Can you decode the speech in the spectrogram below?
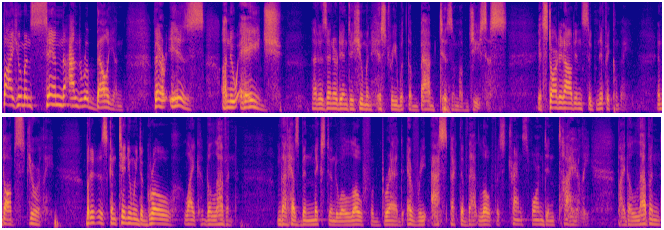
by human sin and rebellion. There is a new age that has entered into human history with the baptism of Jesus. It started out insignificantly and obscurely, but it is continuing to grow like the leaven that has been mixed into a loaf of bread. Every aspect of that loaf is transformed entirely by the leaven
